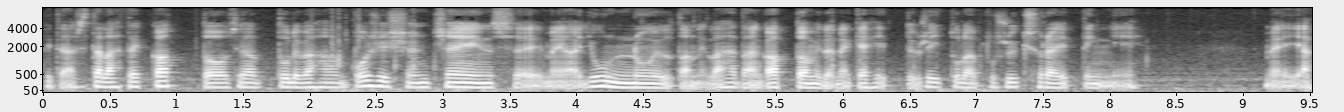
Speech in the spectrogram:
pitää sitä lähteä kattoo. Sieltä tuli vähän position change meidän junnuilta, niin lähdetään kattoo miten ne kehittyy. Siitä tulee plus yksi ratingi meidän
